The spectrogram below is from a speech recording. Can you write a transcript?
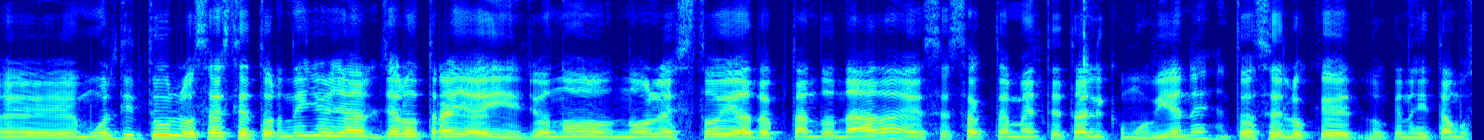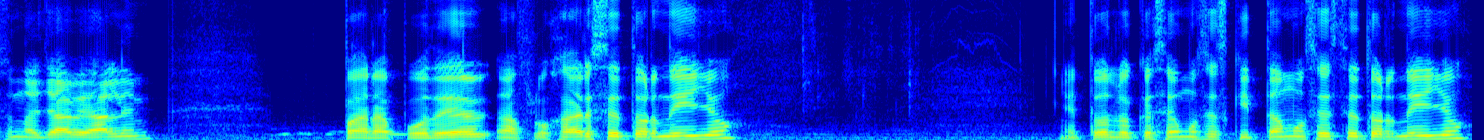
eh, o sea, este tornillo ya, ya, lo trae ahí. Yo no, no, le estoy adaptando nada, es exactamente tal y como viene. Entonces lo que, lo que necesitamos es una llave Allen para poder aflojar ese tornillo. Entonces lo que hacemos es quitamos este tornillo.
